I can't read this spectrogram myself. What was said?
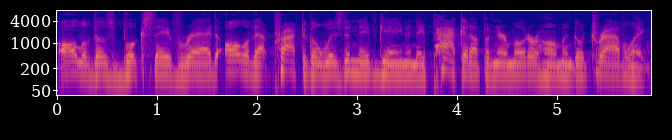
all of those books they've read, all of that practical wisdom they've gained, and they pack it up in their motorhome and go traveling.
